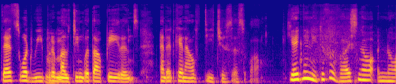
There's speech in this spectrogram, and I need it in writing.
that's what we're mm. promoting with our parents, and it can help teachers as well. Jy het nou net verwys na na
